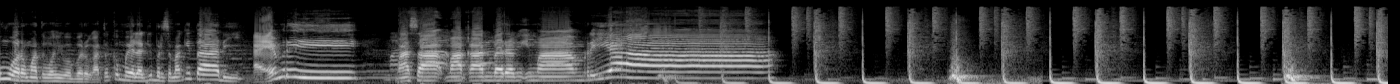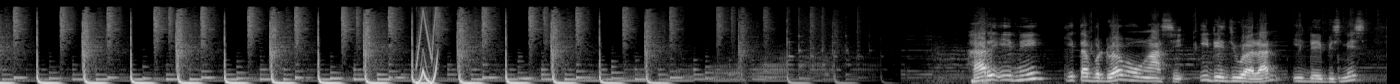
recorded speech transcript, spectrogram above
warahmatullahi wabarakatuh. Kembali lagi bersama kita di AMRI. Masa makan bareng Imam Ria. Hari ini kita berdua mau ngasih ide jualan, ide bisnis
